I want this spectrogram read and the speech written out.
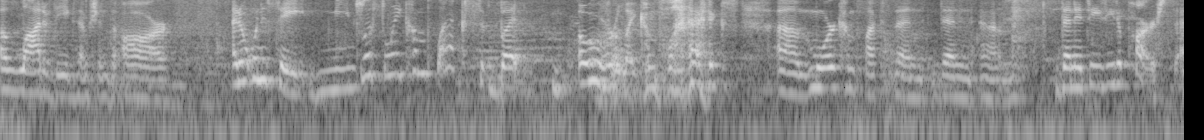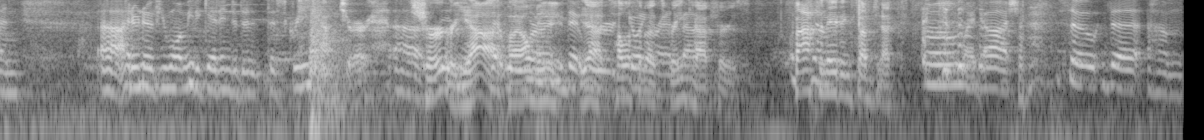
a lot of the exemptions are I don't want to say needlessly complex, but overly complex, um, more complex than than um, than it's easy to parse. And uh, I don't know if you want me to get into the, the screen capture. Uh, sure, yeah, we by all means. Yeah, tell us about screen about. captures. Fascinating subject. Oh my gosh. So the um,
